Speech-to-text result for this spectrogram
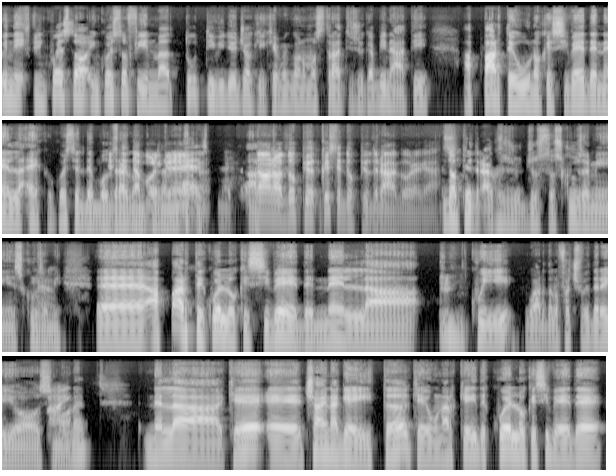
Quindi in questo, in questo, film tutti i videogiochi che vengono mostrati sui cabinati, a parte uno che si vede nel... Ecco, questo è il Double questo Dragon. Double NES, esatto. No, no, doppio, questo è doppio drago, ragazzi. Doppio drago, giusto, scusami, scusami. Eh. Eh, a parte quello che si vede nella qui, guarda, lo faccio vedere io, Simone, nella, che è China Gate, che è un arcade, quello che si vede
